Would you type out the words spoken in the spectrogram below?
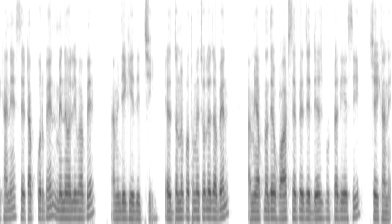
এখানে সেট আপ করবেন ম্যানুয়ালিভাবে আমি দেখিয়ে দিচ্ছি। এর জন্য প্রথমে চলে যাবেন। আমি আপনাদের হোয়াটসঅ্যাপে যে ড্যাশবোর্ডটা দিয়েছি সেইখানে।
